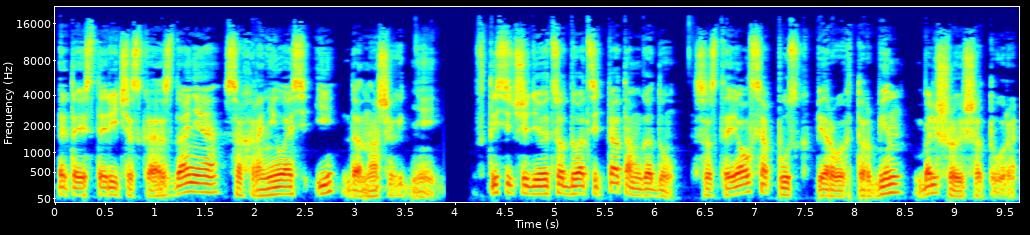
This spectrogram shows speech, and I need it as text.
Это историческое здание сохранилось и до наших дней. В 1925 году состоялся пуск первых турбин Большой Шатуры.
